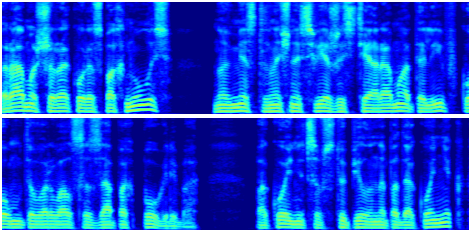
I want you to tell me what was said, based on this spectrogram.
Рама широко распахнулась, но вместо ночной свежести аромата лип в комнату ворвался запах погреба. Покойница вступила на подоконник,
